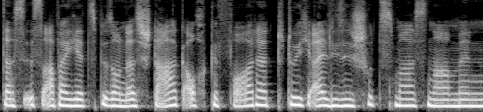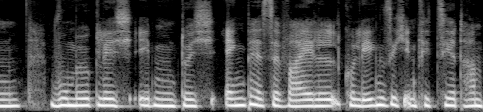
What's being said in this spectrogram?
Das ist aber jetzt besonders stark auch gefordert durch all diese Schutzmaßnahmen, womöglich eben durch Engpässe, weil Kollegen sich infiziert haben.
